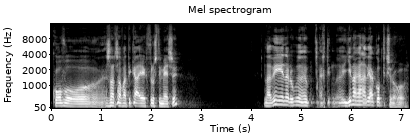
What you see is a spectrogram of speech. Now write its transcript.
κόβω ζαρζαβατικά εχθρούς στη μέση. Δηλαδή γίναγα ένα διακόπτη, ξέρω εγώ.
